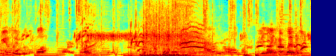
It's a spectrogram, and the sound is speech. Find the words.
Really was busted hard. Really, I'm.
